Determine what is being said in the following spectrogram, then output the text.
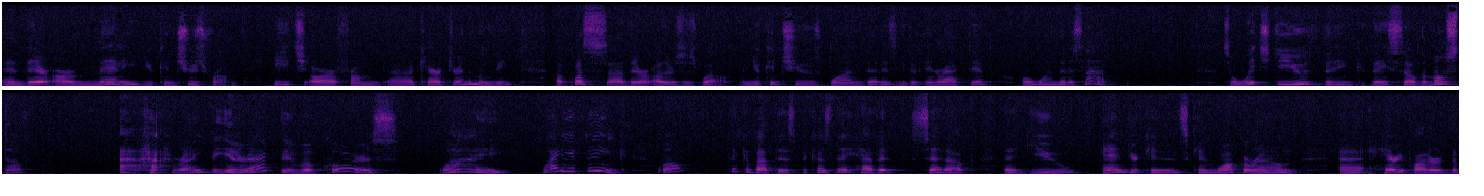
And there are many you can choose from. Each are from a character in the movie, uh, plus uh, there are others as well. And you can choose one that is either interactive or one that is not. So which do you think they sell the most of? Right? The interactive, of course. Why? Why do you think? Well, think about this because they have it set up that you and your kids can walk around uh, Harry Potter the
